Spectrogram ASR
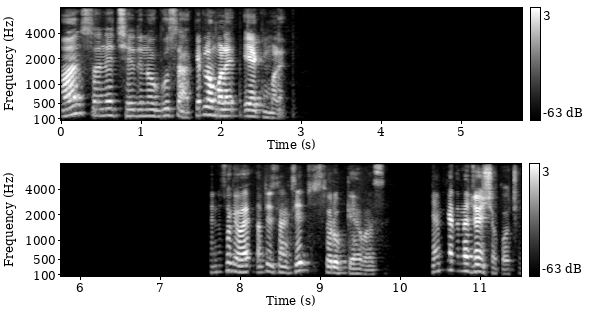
અંશ અને છેદનો ગુસા, કેટલો મળે? એક મળે. એનું શું કહેવાય? અતિ સંક્ષિપ્ત સ્વરૂપ કહેવાશે. કેમ કે તમે જોઈ શકો છો.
